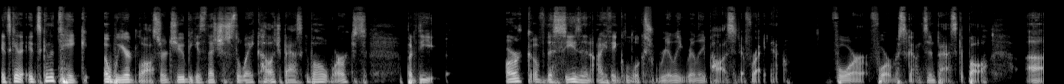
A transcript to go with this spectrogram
It's going to it's going to take a weird loss or two because that's just the way college basketball works. But the arc of the season, I think, looks really really positive right now for for Wisconsin basketball uh,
